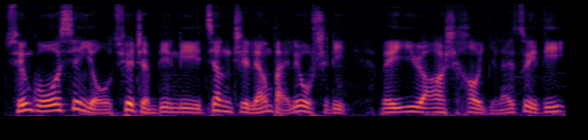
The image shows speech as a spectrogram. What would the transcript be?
全国现有确诊病例降至两百六十例，为一月二十号以来最低。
